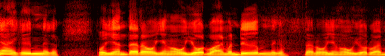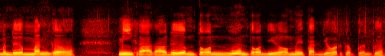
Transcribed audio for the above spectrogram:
ยายขึ้นนะครับเพราะฉะนั้นถ้าเรายังเอายอดไว้เหมือนเดิมนะครับถ้าเรายังเอายอดไว้เหมือนเดิมมันก็มีขาเท่าเดิมต้นเมื่อนต้นที่เราไม่ตัดยอดกับเพื่อน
